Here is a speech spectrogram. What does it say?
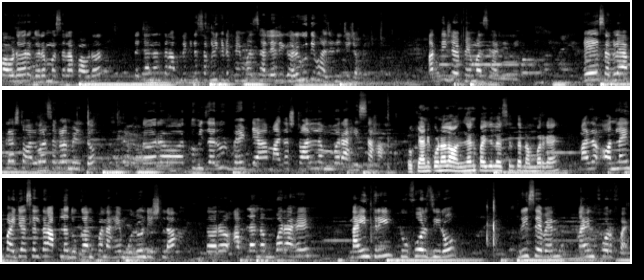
पावडर गरम मसाला पावडर. त्याच्यानंतर आपल्याकडे सगळीकडे फेमस झालेली घरगुती भाजणीची चकली. अतिशय फेमस झालेली. हे सगळे आपल्या स्टॉलवर सगळं मिळतं तर तुम्ही जरूर भेट द्या माझा स्टॉल नंबर आहे सहा ओके आणि कोणाला ऑनलाईन पाहिजे असेल तर नंबर काय माझं ऑनलाईन पाहिजे असेल तर आपलं दुकान पण आहे मुलुंड इशला तर आपला नंबर आहे nine three two four zero three seven nine four five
